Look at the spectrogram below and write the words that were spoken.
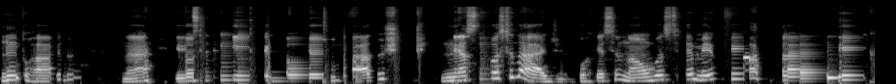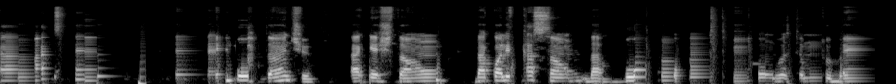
muito rápido, né? E você tem que pegar os resultados nessa velocidade, porque senão você é meio que é importante a questão da qualificação, da boa, como você muito bem.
